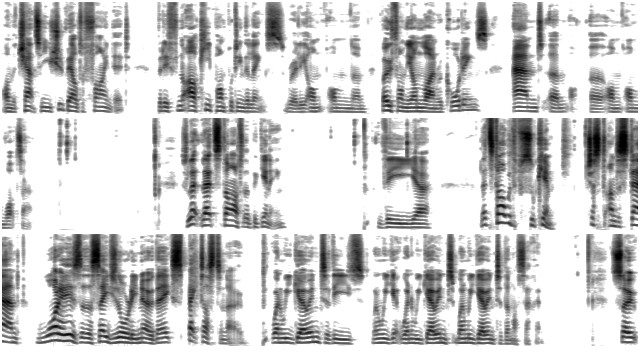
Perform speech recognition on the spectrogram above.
on the chat, so you should be able to find it. But if not, I'll keep on putting the links really on on um, both on the online recordings and um, uh, on on WhatsApp. So let let's start at the beginning. The uh, let's start with Psukim. Just to understand what it is that the sages already know. They expect us to know when we go into these when we get when we go into when we go into the Masachet. So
